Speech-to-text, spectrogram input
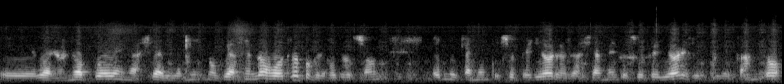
eh, bueno, no pueden hacer lo mismo que hacen los otros porque los otros son étnicamente superiores, racialmente superiores y por lo tanto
